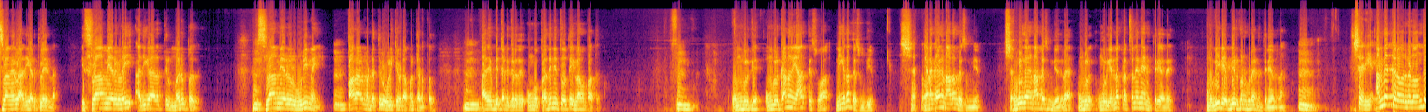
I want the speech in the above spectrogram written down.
இஸ்லாமியர்கள் அதிகாரத்திலே இல்லை. இஸ்லாமியர்களை அதிகாரத்தில் மறுப்பது இஸ்லாமியர்கள் உரிமை பாராளுமன்றத்தில் ஒழிக்க விடாமல் தடுப்பது. அதை எப்படி தடுக்கிறது? உங்க பிரதிநிதித்துவத்தை இல்லாம பாத்துக்கணும். உங்களுக்கு உங்களுக்கான யார் பேசுவா? நீங்க தான் பேச முடியும். எனக்காக நான் தான் பேச முடியும். உங்களுக்காக நான் பேச முடியாதுல்ல? உங்களுக்கு உங்களுக்கு என்ன பிரச்சனைன்னு எனக்கு தெரியாது. உங்க வீடு எப்படி இருக்குன்னு கூட எனக்கு தெரியாதுல்ல. சரி அம்பேத்கர் அவர்கள் வந்து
